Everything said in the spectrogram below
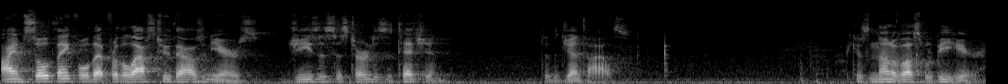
I am so thankful that for the last 2,000 years, Jesus has turned his attention to the Gentiles. Because none of us would be here.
